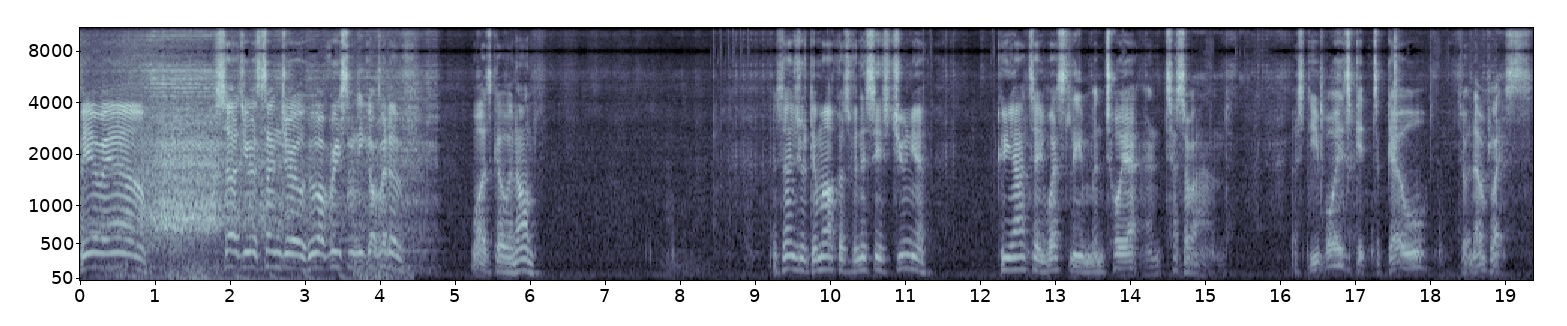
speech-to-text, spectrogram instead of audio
Villarreal Sergio Asenjo, who I've recently got rid of. What is going on? Asenjo, DeMarcos, Vinicius Jr., Kouyaté, Wesley, Montoya, and Tessarand. First you boys get to go to another place.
